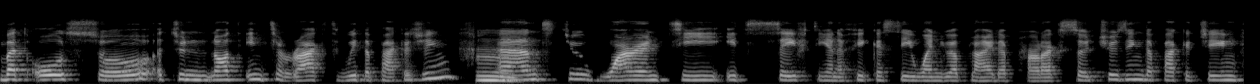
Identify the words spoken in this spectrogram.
but also to not interact with the packaging mm. and to warranty its safety and efficacy when you apply the product so choosing the packaging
